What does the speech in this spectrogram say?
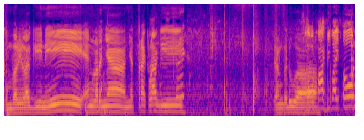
Kembali lagi nih, anglernya nyetrek lagi. Yang kedua, Selamat pagi, Python.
